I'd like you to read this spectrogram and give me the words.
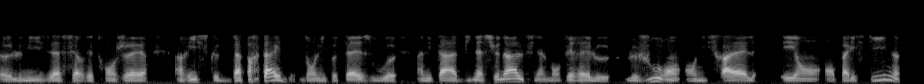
euh, le ministre des Affaires étrangères, un risque d'apartheid dans l'hypothèse où euh, un État binational finalement verrait le, jour en, Israël et en, Palestine.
